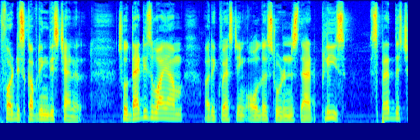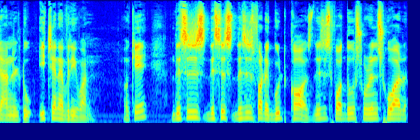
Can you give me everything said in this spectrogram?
for discovering this channel? So that is why i'm uh, requesting all the students that please spread this channel to each and every one okay? This is this is this is for a good cause. This is for those students who are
